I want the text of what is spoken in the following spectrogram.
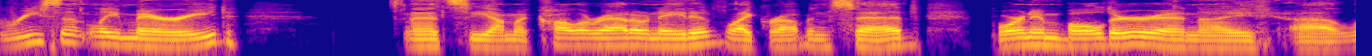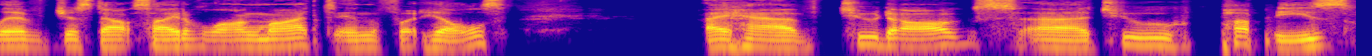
recently married. Let's see, I'm a Colorado native, like Robin said, born in Boulder, and I uh, live just outside of Longmont in the foothills. I have two dogs, uh, two puppies.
